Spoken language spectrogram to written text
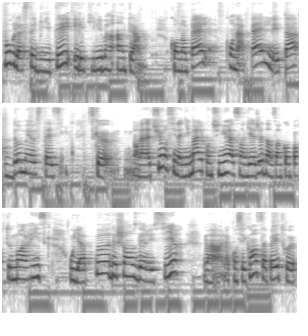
pour la stabilité et l'équilibre interne, qu'on appelle, l'état d'homéostasie. Parce que dans la nature, si l'animal continue à s'engager dans un comportement à risque où il y a peu de chances de réussir, ben, la conséquence, ça peut être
